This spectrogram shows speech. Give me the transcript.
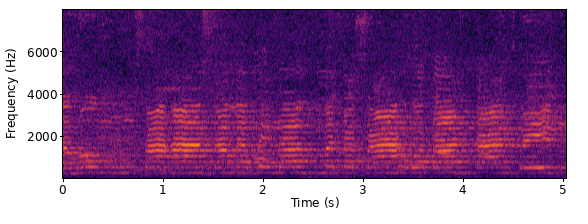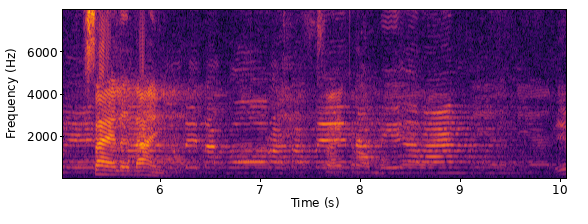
អង្គសាហាសម្យភិនមតសាវតានតានព្រេមេខ្សែលើដៃតេតខរសសេក្រមេរាំងិ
